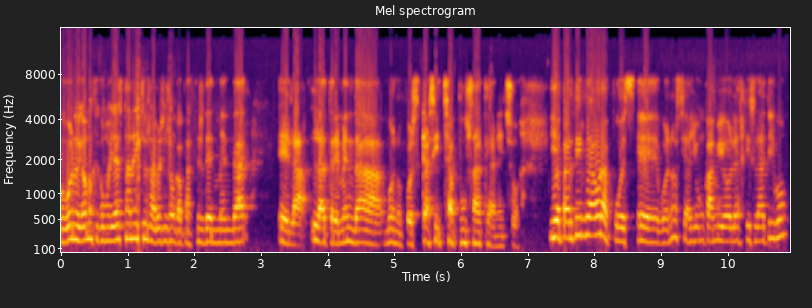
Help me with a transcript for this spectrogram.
pues bueno, digamos que como ya están hechos, a ver si son capaces de enmendar eh, la, tremenda, bueno, pues casi chapuza que han hecho. Y a partir de ahora, pues eh, bueno, si hay un cambio legislativo,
